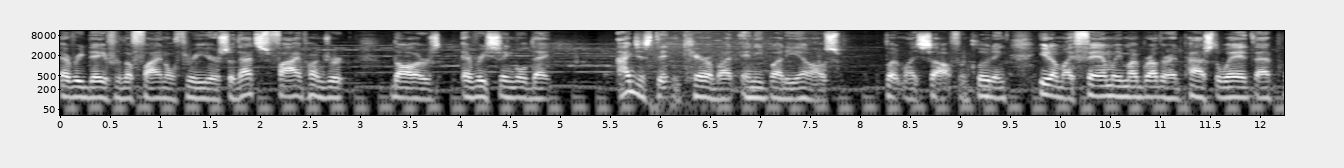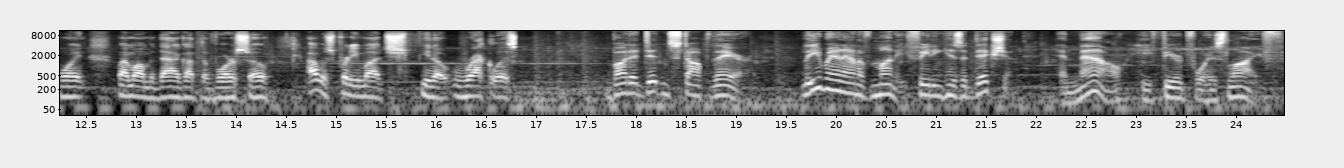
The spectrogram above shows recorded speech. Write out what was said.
every day for the final three years. So that's $500 every single day. I just didn't care about anybody else but myself, including, you know, my family. My brother had passed away at that point. My mom and dad got divorced. So I was pretty much, you know, reckless. But it didn't stop there. Lee ran out of money feeding his addiction, and now he feared for his life.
